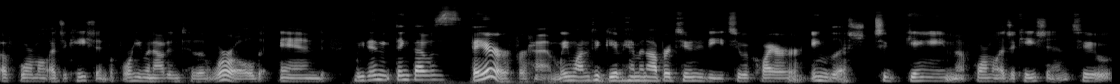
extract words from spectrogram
of formal education before he went out into the world. And we didn't think that was fair for him. We wanted to give him an opportunity to acquire English, to gain a formal education, to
